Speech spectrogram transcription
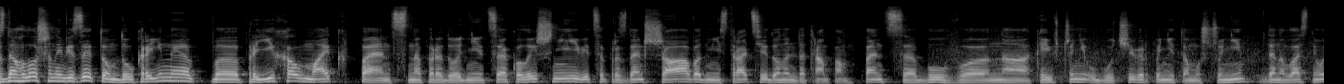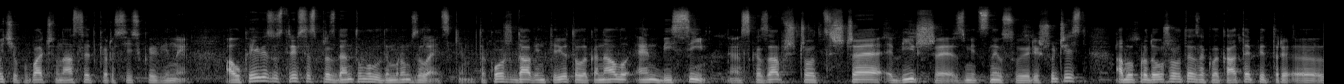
З наголошеним візитом до України е, приїхав Майк Пенс напередодні. Це колишній віце-президент США в адміністрації Дональда Трампа. Пенс був е, на Київщині у Бучі, Вірпені та Мущуні, де на власні очі побачив наслідки російської війни. А у Києві зустрівся з президентом Володимиром Зеленським. Також дав інтерв'ю телеканалу NBC. Сказав, що ще більше зміцнив свою рішучість, аби продовжувати закликати підтри... е,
